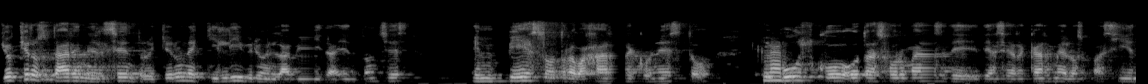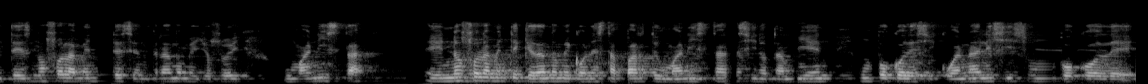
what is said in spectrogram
Yo quiero estar en el centro y quiero un equilibrio en la vida. Y entonces empiezo a trabajar con esto. Busco otras formas de, de acercarme a los pacientes, no solamente centrándome, yo soy humanista, eh, no solamente quedándome con esta parte humanista, sino también un poco de psicoanálisis, un poco de,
